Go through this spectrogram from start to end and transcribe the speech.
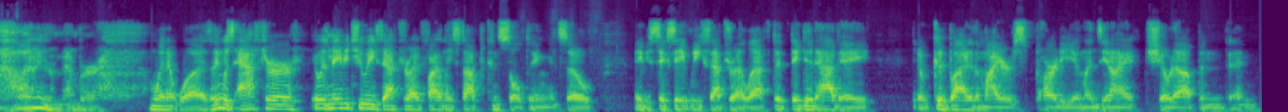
oh, I don't even remember when it was. I think it was after, it was maybe two weeks after I finally stopped consulting. And so maybe six, eight weeks after I left, they, they did have a, you know, goodbye to the Meyers party and Lindsay and I showed up and, and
